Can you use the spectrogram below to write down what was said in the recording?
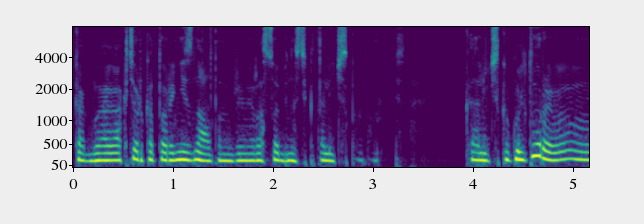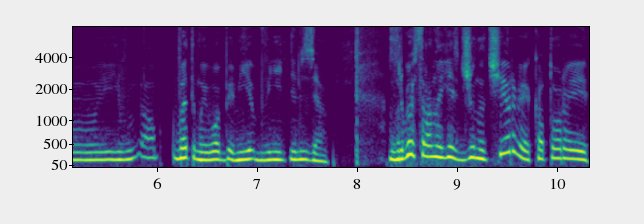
как бы актер, который не знал, там, например, особенности католического, там, не знаю, католической культуры, э, и в этом его обвинить нельзя. С другой стороны, есть Джина Черви, который а,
